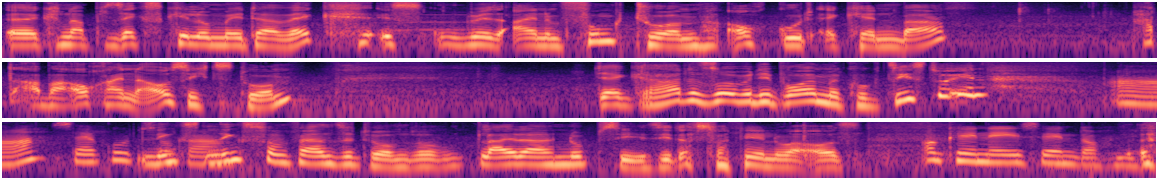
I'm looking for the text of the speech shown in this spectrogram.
Äh, knapp sechs Kilometer weg, ist mit einem Funkturm auch gut erkennbar. Hat aber auch einen Aussichtsturm, der gerade so über die Bäume guckt. Siehst du ihn? Ah, sehr gut. Links, sogar. links vom Fernsehturm, so ein kleiner Nupsi, sieht das von hier nur aus. Okay, nee, ich sehe ihn doch nicht.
